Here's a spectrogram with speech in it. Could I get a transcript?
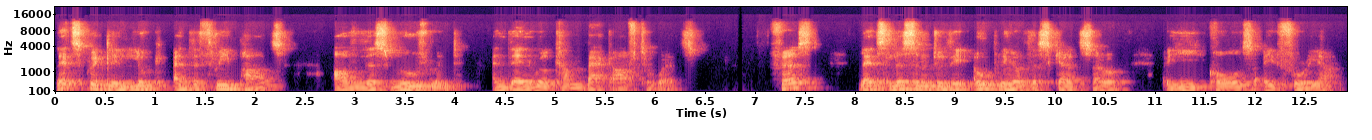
Let's quickly look at the three parts of this movement and then we'll come back afterwards. First, let's listen to the opening of the scherzo he calls a furiant.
